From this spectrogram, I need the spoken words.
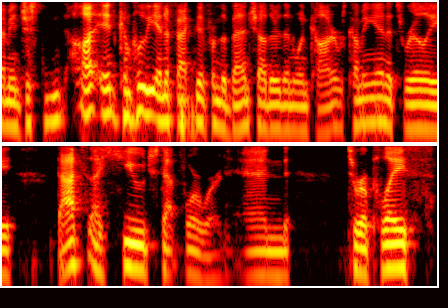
I mean, just un, completely ineffective from the bench, other than when Connor was coming in. It's really, that's a huge step forward. And to replace,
